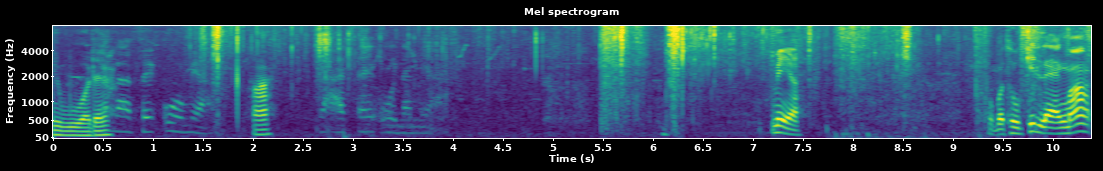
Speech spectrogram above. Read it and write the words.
มีวัวด้วยนะลาเซโอเมียฮะลาเซโอนั่นเนี่ยเมียผมประตูกินแรงมาก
